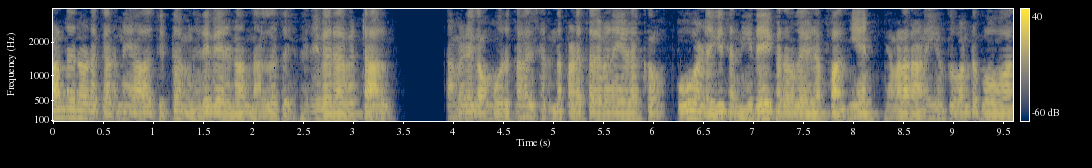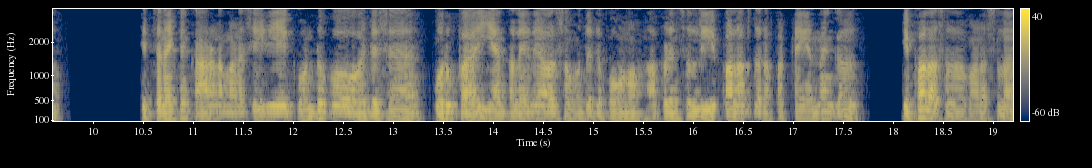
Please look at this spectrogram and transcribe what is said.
ஆண்டனோட கருணையால திட்டம் நிறைவேறினால் நல்லது. நிறைவேறாவிட்டால் தமிழகம் ஒரு தலை சிறந்த படைத்தலைவனை இழக்கும். பூவழகி தன் இதய கடவுளை இழப்பாள் ஏன் யமனரானையும் துவண்டு போவாள்? இத்தனைக்கும் காரணமான செய்தியை கொண்டு போக வேண்டிய பொறுப்பை என் தலையிலே அவர் சுமந்துட்டு போகணும் அப்படின்னு சொல்லி பலர் தரப்பட்ட எண்ணங்கள் ஹிப்பாலாசோட மனசுல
